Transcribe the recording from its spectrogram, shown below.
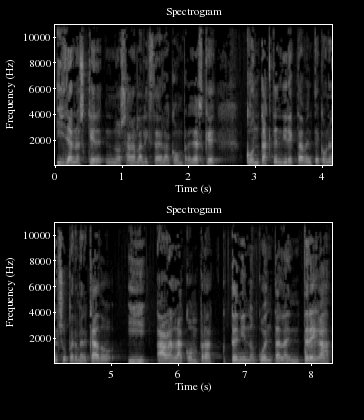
Y ya no es que nos hagan la lista de la compra, ya es que contacten directamente con el supermercado y hagan la compra teniendo en cuenta la entrega,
